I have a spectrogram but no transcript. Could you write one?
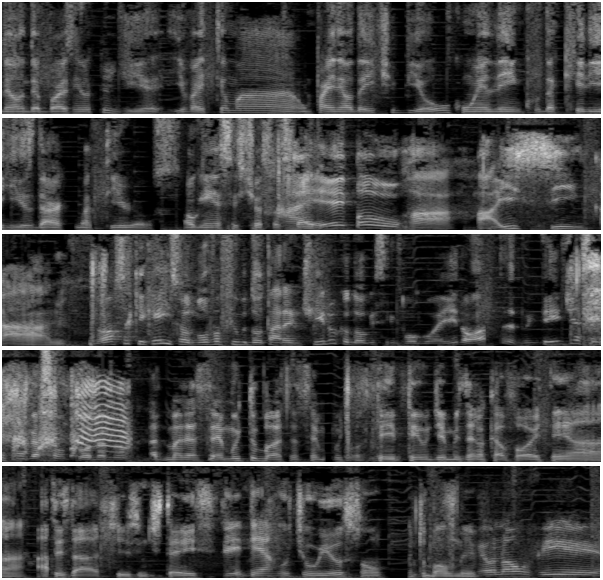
Não, The Boys em outro dia. E vai ter uma, um painel da HBO com o elenco daquele His Dark Materials. Alguém assistiu essa série? Aê, porra! Aí sim, cara. Nossa, o que, que é isso? É o novo filme do Tarantino que o Doug se empolgou aí? Nossa, não entendi essa empolgação toda, não. Mas essa é muito boa, essa é muito boa. Tem, tem o James McAvoy, tem a atriz da X23, tem, tem a Ruth Wilson. Muito bom mesmo. Eu não vi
